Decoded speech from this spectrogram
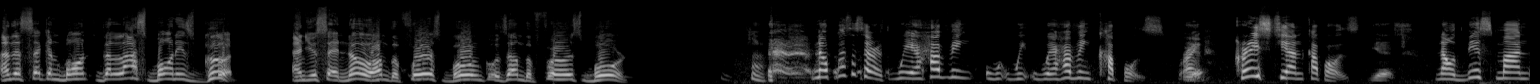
And the second born, the last born is good. And you say, no, I'm the firstborn because I'm the firstborn. Hmm. Now, Pastor Cyrus, we're having we, we're having couples, right? Yeah. Christian couples. Yes. Now, this man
